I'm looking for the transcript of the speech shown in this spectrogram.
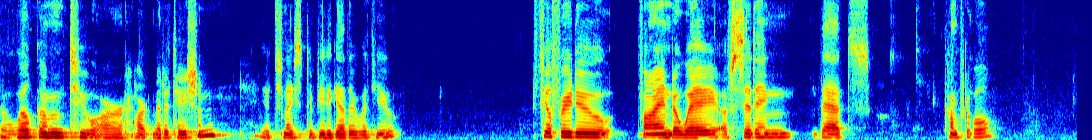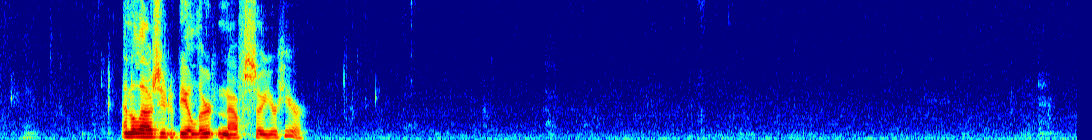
So, welcome to our heart meditation. It's nice to be together with you. Feel free to find a way of sitting that's comfortable and allows you to be alert enough so you're here.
